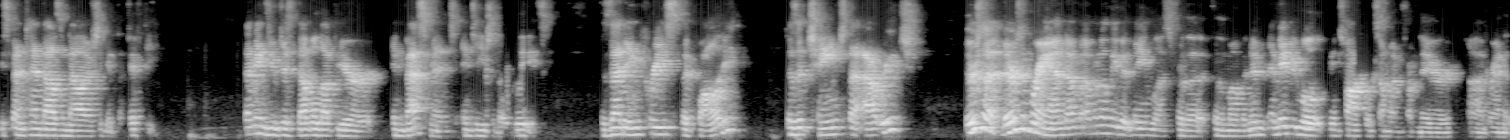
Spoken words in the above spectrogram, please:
you spend $10,000 to get the 50. That means you've just doubled up your investment into each of those leads. Does that increase the quality? Does it change the outreach? There's a there's a brand. I'm, I'm going to leave it nameless for the for the moment, and, and maybe we'll we'll talk with someone from their uh, brand at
